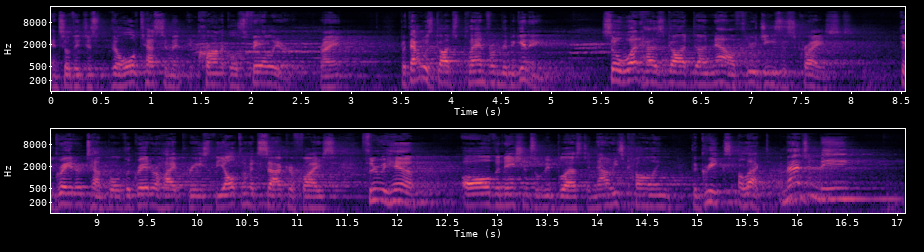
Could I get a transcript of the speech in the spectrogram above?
And so they just, the Old Testament chronicles failure, right? But that was God's plan from the beginning. So what has God done now through Jesus Christ? The greater temple, the greater high priest, the ultimate sacrifice. Through him, all the nations will be blessed. And now he's calling the Greeks elect. Imagine me,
